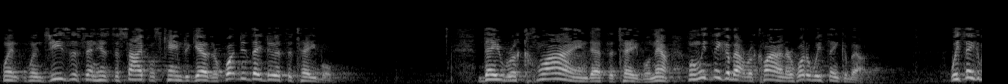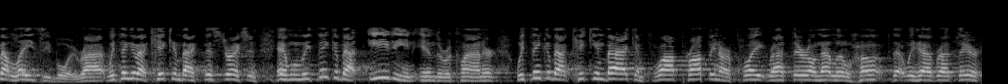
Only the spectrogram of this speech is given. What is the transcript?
when, when Jesus and his disciples came together, what did they do at the table? They reclined at the table. Now, when we think about recliner, what do we think about? We think about La-Z-Boy, right? We think about kicking back this direction. And when we think about eating in the recliner, we think about kicking back and plop, propping our plate right there on that little hump that we have right there.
